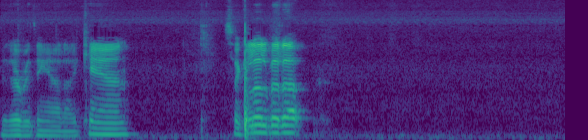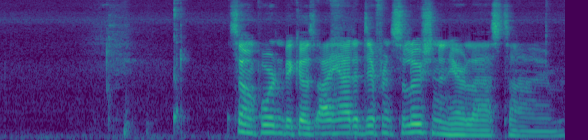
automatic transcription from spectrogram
Get everything out I can. Suck a little bit up. So important because I had a different solution in here last time.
